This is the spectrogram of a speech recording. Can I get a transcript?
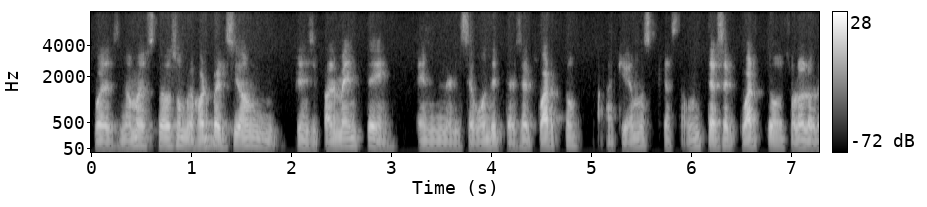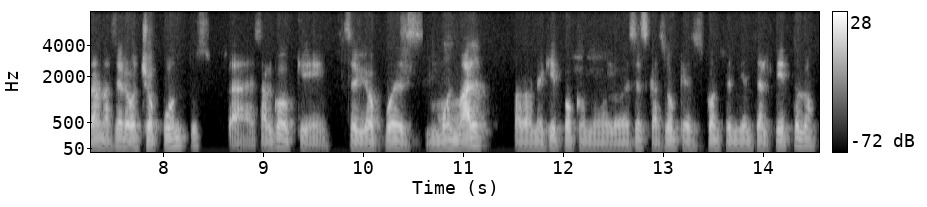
pues no mostró su mejor versión, principalmente en el segundo y tercer cuarto. Aquí vemos que hasta un tercer cuarto solo lograron hacer ocho puntos. O sea, es algo que se vio pues muy mal para un equipo como lo es Escazú, que es contendiente al título.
